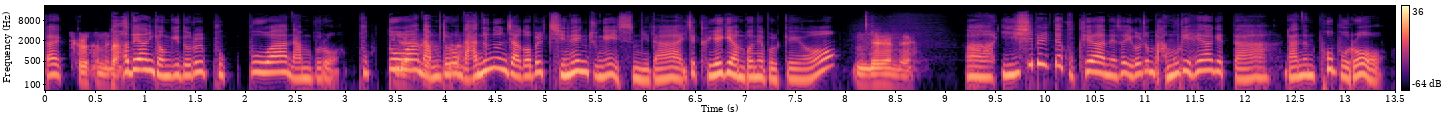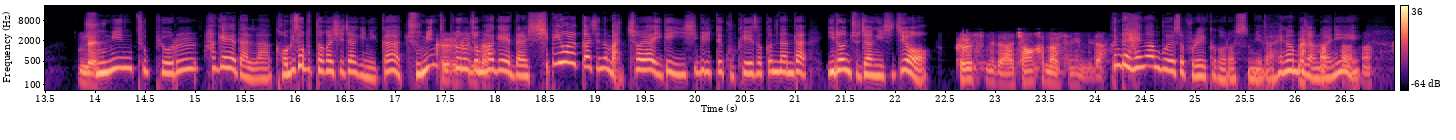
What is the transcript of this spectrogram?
그러니까 그렇습니다. 거대한 경기도를 북부와 남부로, 북도와 네, 남도로 나누는 작업을 진행 중에 있습니다. 이제 그 얘기 한번 해볼게요. 네, 네. 아, 21대 국회 안에서 이걸 좀 마무리해야겠다라는 포부로 네. 주민 투표를 하게 해달라. 거기서부터가 시작이니까 주민 투표를 좀 하게 해달라. 12월까지는 맞춰야 이게 21대 국회에서 끝난다. 이런 주장이시죠? 그렇습니다. 정확한 말씀입니다. 근데 행안부에서 브레이크 걸었습니다. 행안부 장관이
